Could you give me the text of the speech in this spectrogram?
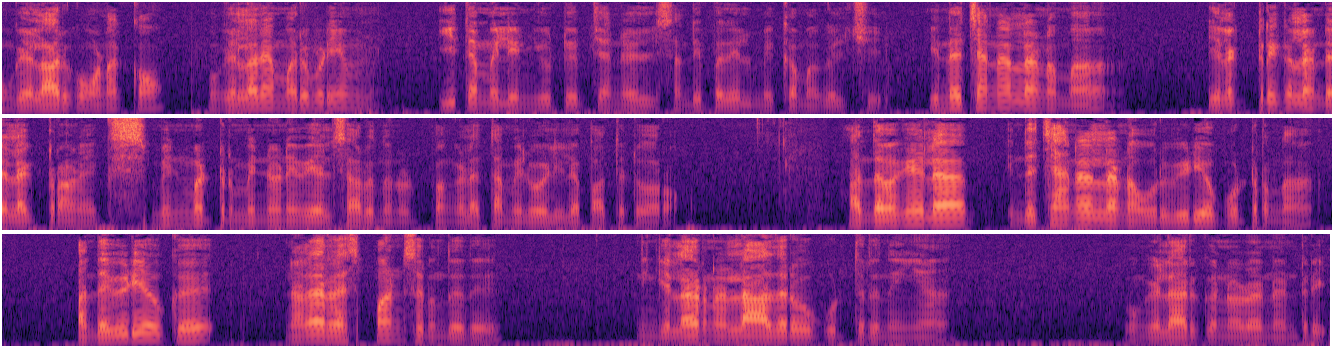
உங்கள் எல்லாருக்கும் வணக்கம். உங்கள் எல்லாரையும் மறுபடியும் இ தமிழின் யூடியூப் சேனலில் சந்திப்பதில் மிக்க மகிழ்ச்சி. இந்த சேனலில் நம்ம எலக்ட்ரிக்கல் அண்ட் எலக்ட்ரானிக்ஸ் மின் மற்றும் மின்னணுவியல் சார்ந்த நுட்பங்களை தமிழ் வழியில் பார்த்துட்டு வரோம். அந்த வகையில் இந்த சேனலில் நான் ஒரு வீடியோ போட்டிருந்தேன். அந்த வீடியோவுக்கு நல்ல ரெஸ்பான்ஸ் இருந்தது. நீங்கள் எல்லோரும் நல்ல ஆதரவு கொடுத்துருந்தீங்க. உங்கள் எல்லாருக்கும் என்னோட நன்றி.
